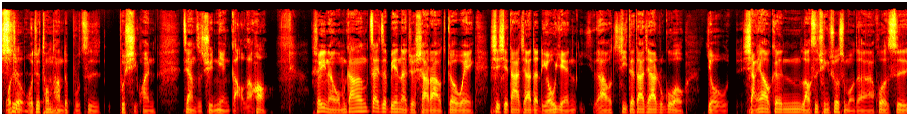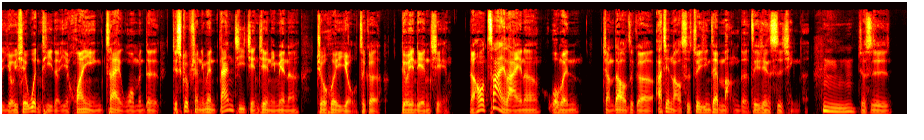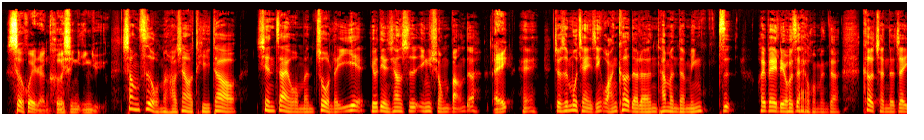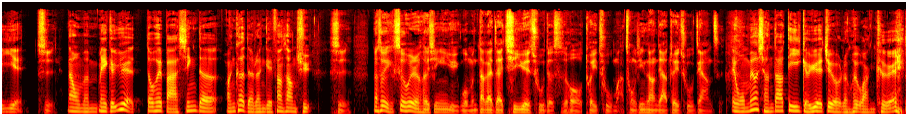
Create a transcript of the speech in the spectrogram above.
我就我就通常都不是不喜欢这样子去念稿了哈。所以呢，我们刚刚在这边呢就 shout out 各位，谢谢大家的留言，然后记得大家如果有想要跟老师群说什么的啊，或者是有一些问题的，也欢迎在我们的 description 里面单集简介里面呢就会有这个留言连接。然后再来呢，我们讲到这个阿健老师最近在忙的这件事情呢，嗯，就是社会人核心英语。上次我们好像有提到，现在我们做了一页，有点像是英雄榜的，哎，嘿，就是目前已经完课的人，他们的名字会被留在我们的课程的这一页。是。那我们每个月都会把新的完课的人给放上去。是，那所以社会人核心英语，我们大概在七月初的时候推出嘛，重新上架推出这样子，哎，我没有想到第一个月就有人会完课，哎，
